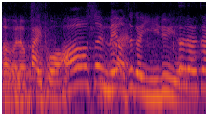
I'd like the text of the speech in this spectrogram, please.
讹了，拜托。哦，所以没有这个疑虑了。对对对，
